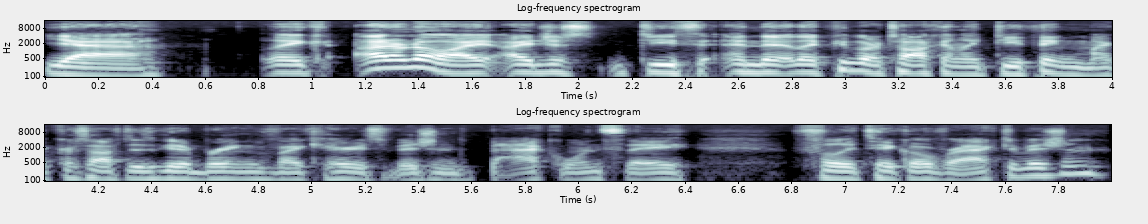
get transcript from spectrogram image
Yeah, like I don't know. I I just do you th- and like people are talking like, do you think Microsoft is going to bring Vicarious Visions back once they fully take over Activision?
